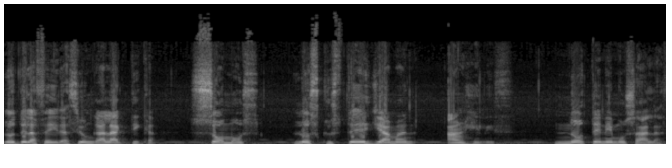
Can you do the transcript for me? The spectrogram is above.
los de la Federación Galáctica, somos los que ustedes llaman ángeles. No tenemos alas.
